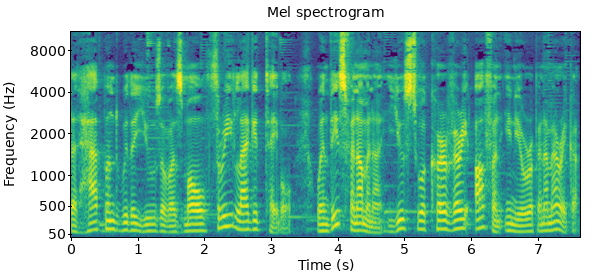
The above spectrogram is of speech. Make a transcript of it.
that happened with the use of a small three legged table, when these phenomena used to occur very often in Europe and America.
